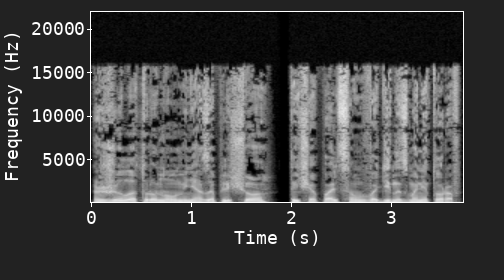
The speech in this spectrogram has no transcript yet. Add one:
Жила тронул меня за плечо, тыча пальцем в один из мониторов.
